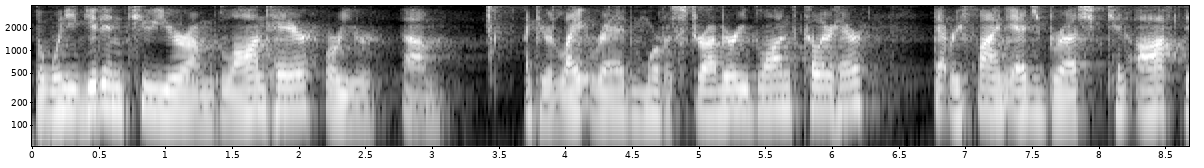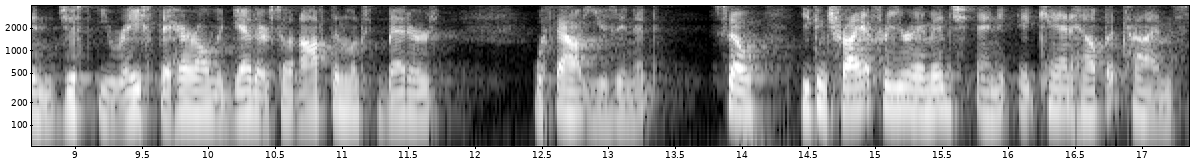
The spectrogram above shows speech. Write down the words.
But when you get into your um, blonde hair or your um, like your light red, more of a strawberry blonde color hair, that refined edge brush can often just erase the hair altogether. So it often looks better without using it. So you can try it for your image and it can help at times.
